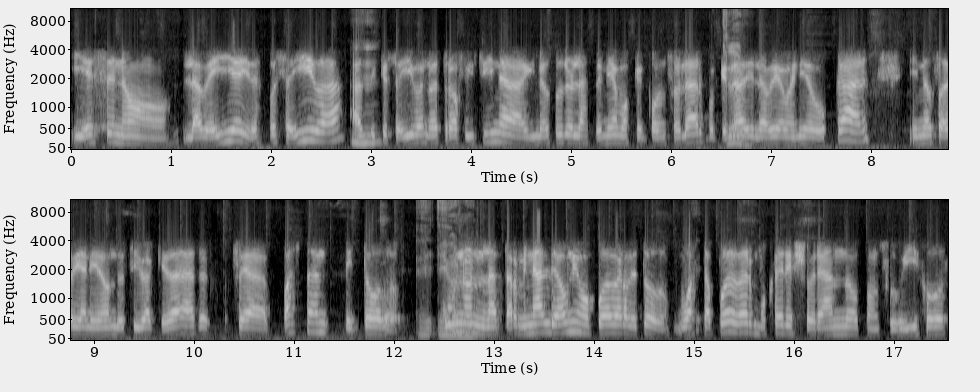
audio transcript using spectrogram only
y ese no la veía y después se iba, así que se iba a nuestra oficina y nosotros las teníamos que consolar porque nadie la había venido a buscar y no sabía ni dónde se iba a quedar. O sea, pasan de todo. Eh, Uno en la terminal de ómnibus puede ver de todo, o hasta puede ver mujeres llorando con sus hijos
